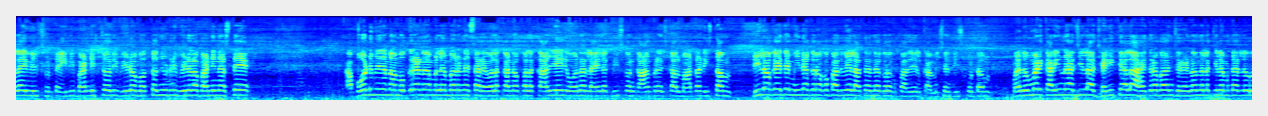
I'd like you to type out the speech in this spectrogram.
అలై వీల్స్ ఉంటాయి. ఇది బండి స్టోరీ. వీడియో మొత్తం చూడండి. వీడియోలో బండి నస్తే. ఆ బోర్డు మీద మా ముగ్గురు నెంబర్ నెంబర్ ఉన్నాయి సార్ ఎవరికన్నా ఒకళ్ళకి కాల్ చేయండి ఓనర్ లైన్లోకి తీసుకొని కాన్ఫరెన్స్ కాల్ మాట్లాడిస్తాం. డీలోకి అయితే మీ దగ్గర ఒక పదివేలు అతని దగ్గర ఒక పదివేలు కమిషన్ తీసుకుంటాం. మాది ఉమ్మడి కరీంనగర్ జిల్లా జగిత్యాల హైదరాబాద్ నుంచి రెండు వందల కిలోమీటర్లు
